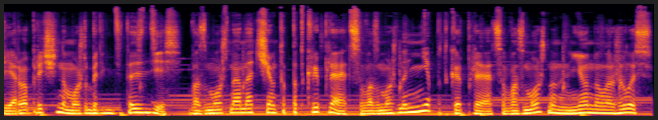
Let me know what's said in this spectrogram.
Первая причина может быть где-то здесь. Возможно, она чем-то подкрепляется, возможно, не подкрепляется, возможно, на нее наложилось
